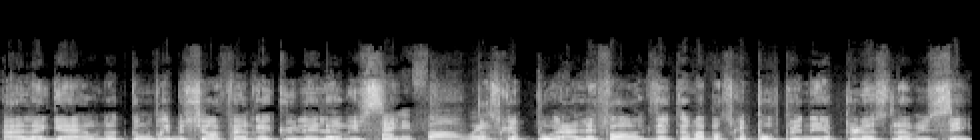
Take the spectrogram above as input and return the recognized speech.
à la guerre ou notre contribution à faire reculer la Russie. À l'effort, oui. Parce que pour, à l'effort, exactement, parce que pour punir plus la Russie,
